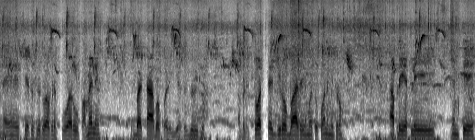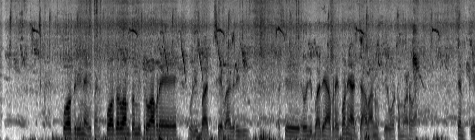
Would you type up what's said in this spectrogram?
ને સેટું સેટું આપણે ફુવારું ભમે નહીં. બસ ટાબા પડી ગયા તો જોઈ લો. આપણે તોતેર જીરો બાદરીમાં તો કોને મિત્રો? આપણે એટલી એમ કે પોગરી નહીં, પણ પોગરો આમ તો મિત્રો આપણે ઓલી બાદ છે બાજરી પછી ઓલી બાદે આપણે કોને આજ જવાનું છે ઓટો મારવા? કેમ કે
